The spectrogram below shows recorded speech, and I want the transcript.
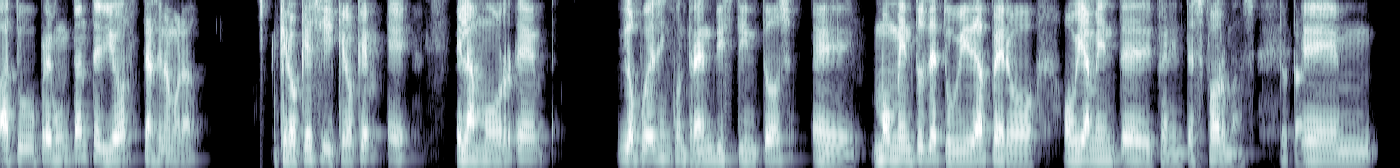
a tu pregunta anterior, ¿Te has enamorado? Creo que sí, creo que eh, el amor eh, lo puedes encontrar en distintos eh, momentos de tu vida, pero obviamente de diferentes formas. Total. Em,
